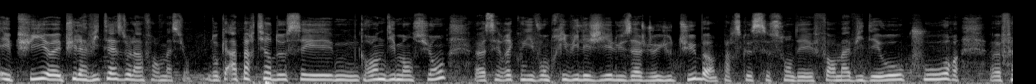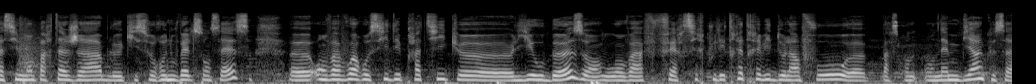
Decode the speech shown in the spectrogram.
et puis euh, et puis la vitesse de l'information. Donc à partir de ces grandes dimensions, c'est vrai qu'ils vont privilégier l'usage de YouTube parce que ce sont des formats vidéo courts, facilement partageables, qui se renouvellent sans cesse. on va voir aussi des pratiques liées au buzz où on va faire circuler très très vite de l'info parce qu'on aime bien que, ça,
